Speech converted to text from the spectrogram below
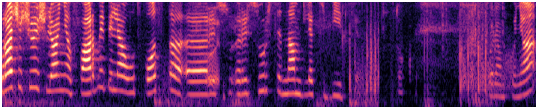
Коротше, чуєш, Льоня, фарми біля аутпоста е, ресу- ресурси нам для кібітки. Так. Беремо коня.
